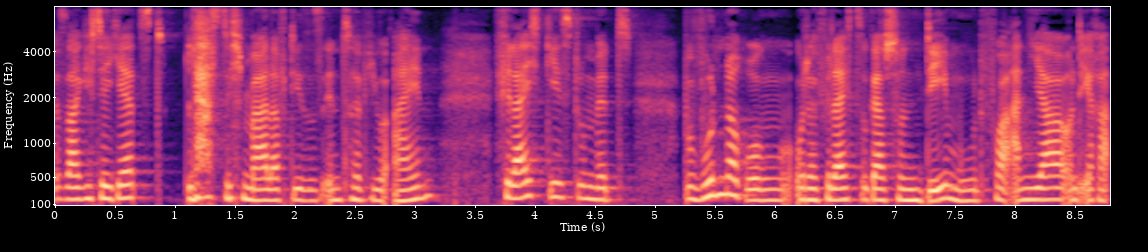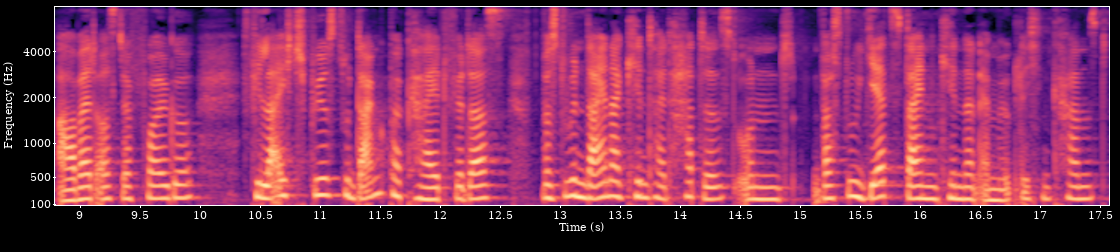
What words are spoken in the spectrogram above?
sage ich dir jetzt, lass dich mal auf dieses Interview ein. Vielleicht gehst du mit Bewunderung oder vielleicht sogar schon Demut vor Anja und ihrer Arbeit aus der Folge. Vielleicht spürst du Dankbarkeit für das, was du in deiner Kindheit hattest und was du jetzt deinen Kindern ermöglichen kannst.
